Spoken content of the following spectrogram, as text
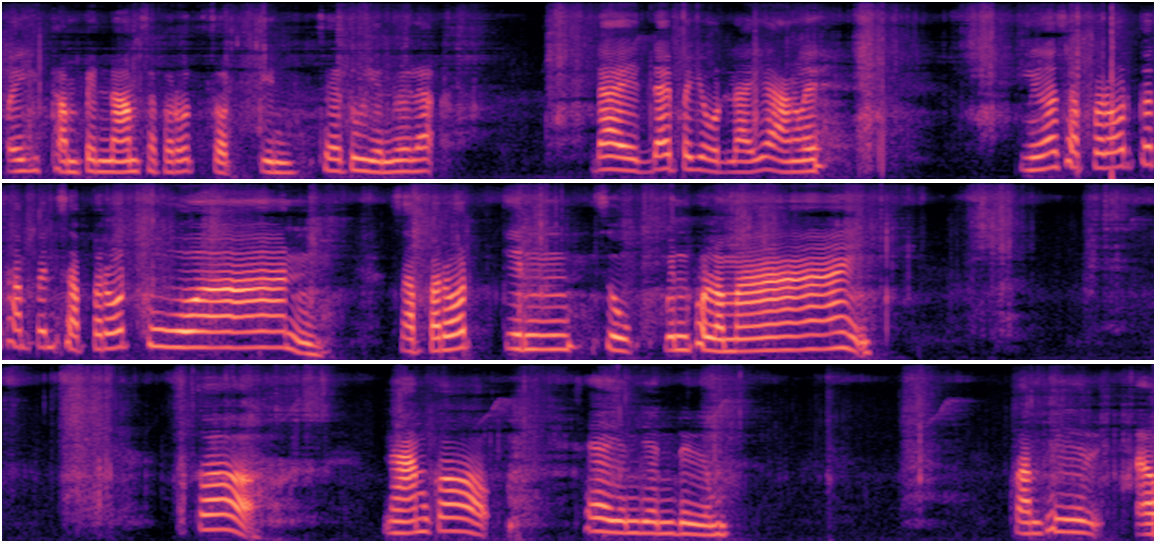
ไปทำเป็นน้ำสับปะรดสดกินแช่ตู้เย็นไว้แล้วได้ได้ประโยชน์หลายอย่างเลย เนื้อสับปะรดก็ทำเป็นสับปะรดกวน สับปะรดกินสุกเป็นผลไม้ แล้วก็น้ำก็ ช่เย็นๆดื่ม ความที่เรา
